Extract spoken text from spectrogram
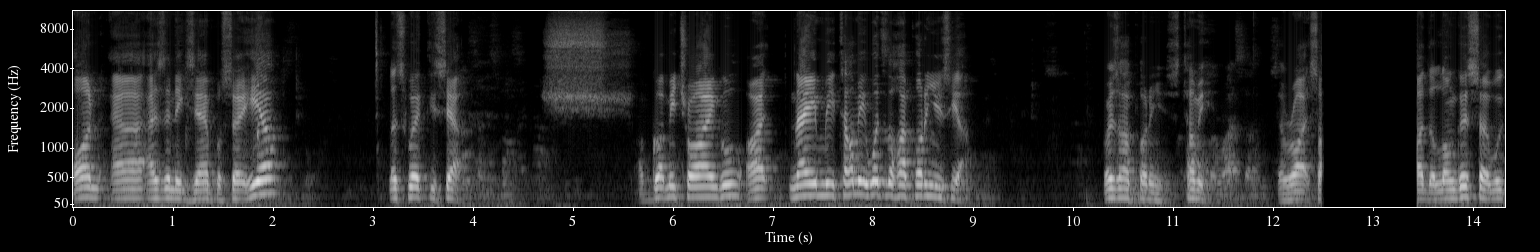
on uh, as an example. So here, let's work this out. Shh, I've got me triangle. All right, name me. Tell me what's the hypotenuse here. Where's the hypotenuse? Tell me. The right side, the right side, the longest. So we're,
